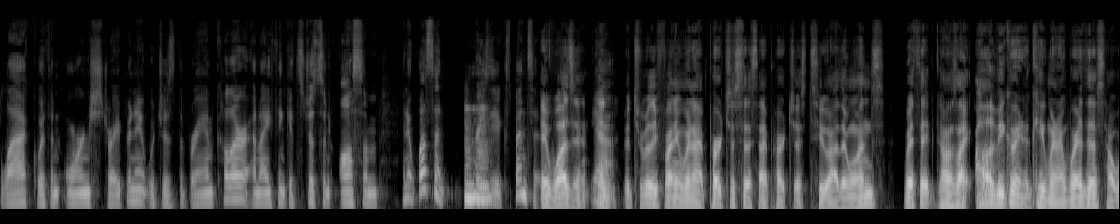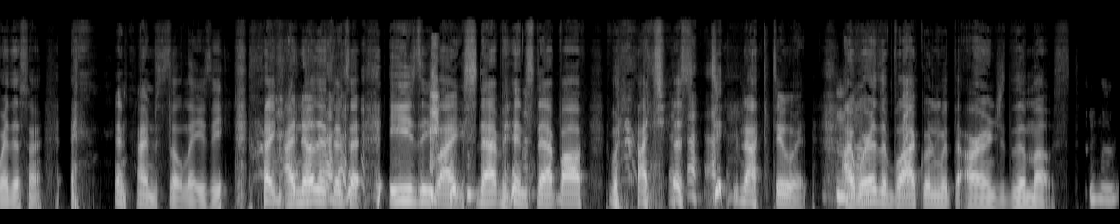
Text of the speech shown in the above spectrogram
black with an orange stripe in it, which is the brand color, and I think it's just an awesome. And it wasn't Mhm. crazy expensive. It wasn't. Yeah. And it's really funny when I purchased this, I purchased two other ones with it. I was like, oh, it'd be great. Okay, when I wear this, I'll wear this one. And I'm so lazy. Like I know that there's an easy like snap in, snap off, but I just do not do it. I Mhm. wear the black one with the orange the most. Mhm.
